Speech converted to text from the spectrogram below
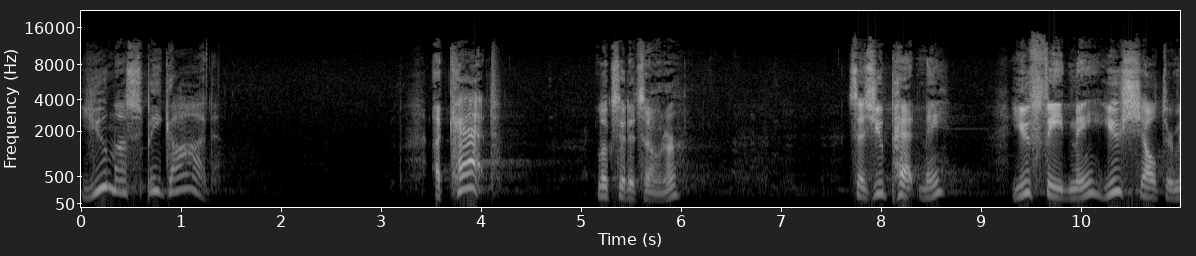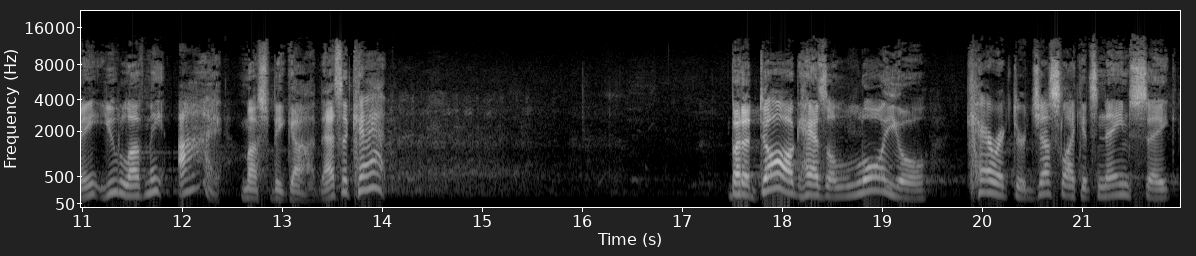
you must be God. A cat looks at its owner, says, You pet me, you feed me, you shelter me, you love me, I must be God. That's a cat. But a dog has a loyal character, just like its namesake,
